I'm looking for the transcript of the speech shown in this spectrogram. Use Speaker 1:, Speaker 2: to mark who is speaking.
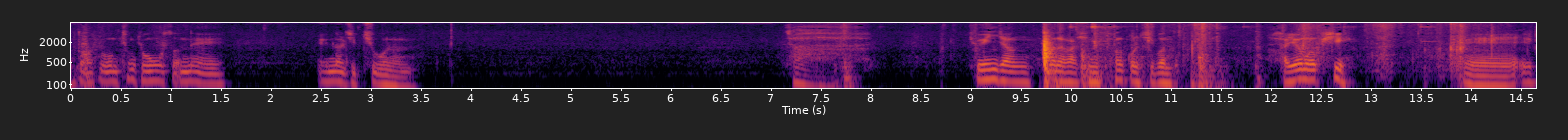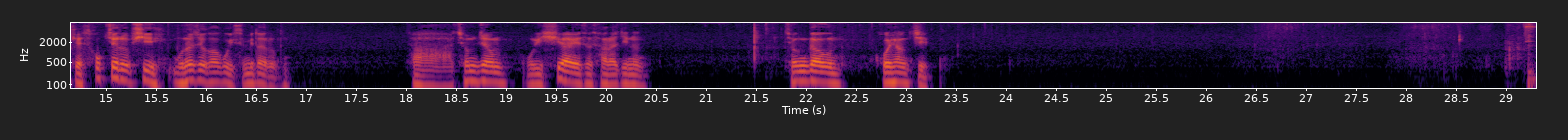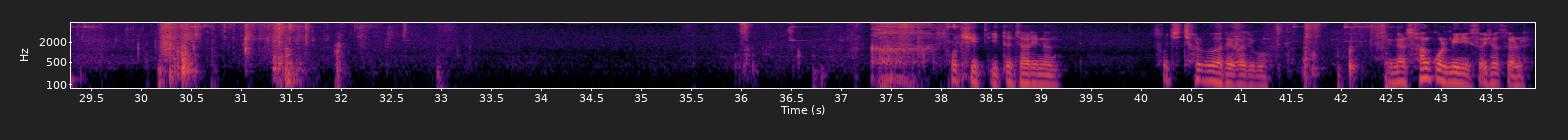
Speaker 1: 나무도 아주 엄청 좋은 거 썼네. 옛날 집치고는. 자, 주인장 떠나가신 산골집은 하염없이 예, 이렇게 속절 없이 무너져 가고 있습니다, 여러분. 자, 점점 우리 시야에서 사라지는 정다운 고향집. 소치 있던 자리는 소치 철거가 돼가지고 옛날 산골민이 쓰셨을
